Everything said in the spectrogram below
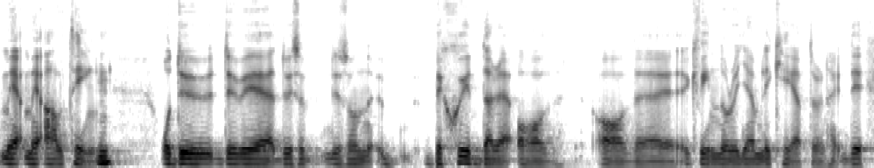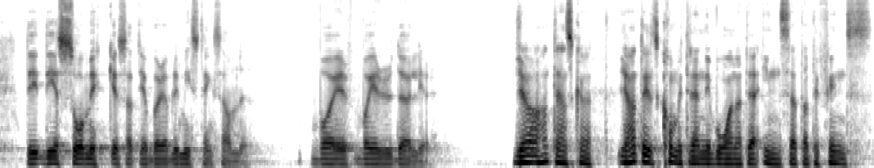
med, med allting. Och du, du, är, du är så du är sån beskyddare av, av eh, kvinnor och jämlikhet. Och den här. Det, det, det är så mycket så att jag börjar bli misstänksam nu. Vad är, vad är det du döljer? Jag har inte ens kunnat, jag har inte ens kommit till den nivån att jag insett att det finns,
